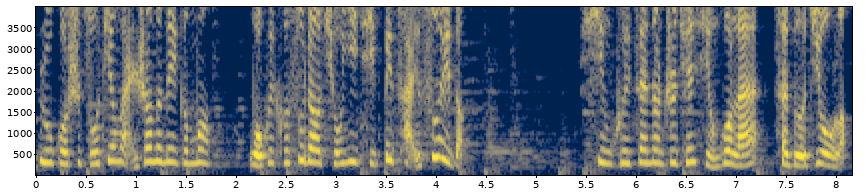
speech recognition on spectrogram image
如果是昨天晚上的那个梦，我会和塑料球一起被踩碎的。幸亏在那之前醒过来，才得救了。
